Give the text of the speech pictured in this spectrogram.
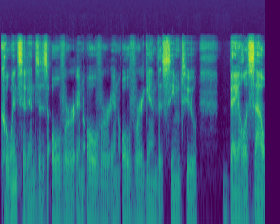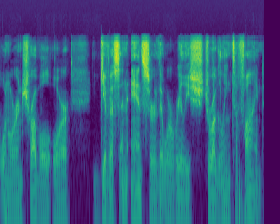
coincidences over and over and over again that seem to bail us out when we're in trouble or give us an answer that we're really struggling to find.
